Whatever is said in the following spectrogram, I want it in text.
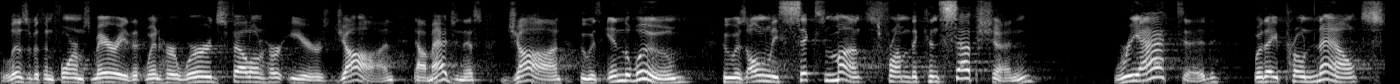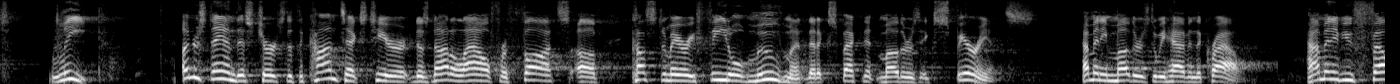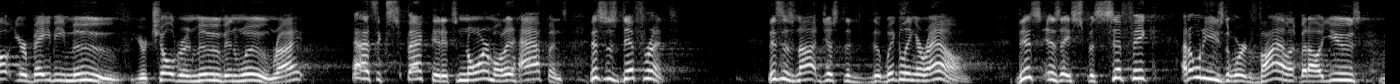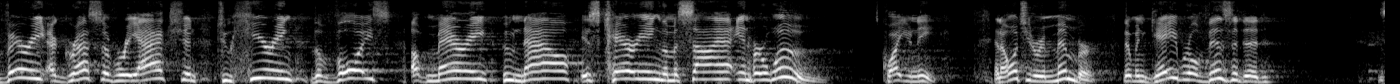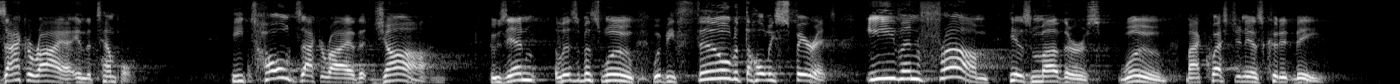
Elizabeth informs Mary that when her words fell on her ears, John, now imagine this, John, who is in the womb, who is only six months from the conception, reacted with a pronounced leap. Understand this, church, that the context here does not allow for thoughts of customary fetal movement that expectant mothers experience. How many mothers do we have in the crowd? How many of you felt your baby move, your children move in womb, right? That's expected. It's normal. It happens. This is different. This is not just the, the wiggling around. This is a specific, I don't want to use the word violent, but I'll use very aggressive reaction to hearing the voice of Mary, who now is carrying the Messiah in her womb. It's quite unique. And I want you to remember that when Gabriel visited Zechariah in the temple. He told Zechariah that John, who's in Elizabeth's womb, would be filled with the Holy Spirit even from his mother's womb. My question is could it be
